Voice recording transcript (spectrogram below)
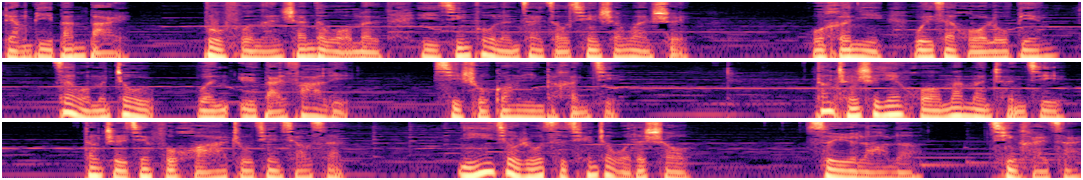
两鬓斑白，步负阑珊的我们，已经不能再走千山万水。我和你围在火炉边，在我们皱纹与白发里，细数光阴的痕迹。当城市烟火慢慢沉寂，当指尖浮华逐渐消散，你依旧如此牵着我的手。岁月老了，情还在。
